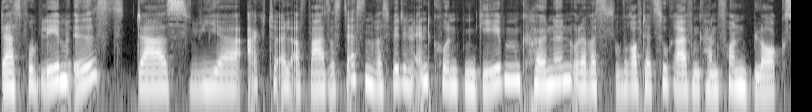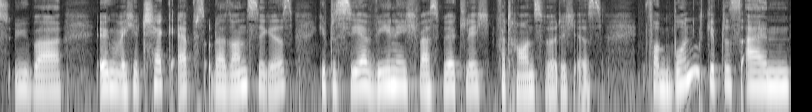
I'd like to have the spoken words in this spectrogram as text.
Das Problem ist, dass wir aktuell auf Basis dessen, was wir den Endkunden geben können oder was, worauf der zugreifen kann, von Blogs über irgendwelche Check-Apps oder sonstiges, gibt es sehr wenig, was wirklich vertrauenswürdig ist. Vom Bund gibt es einen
